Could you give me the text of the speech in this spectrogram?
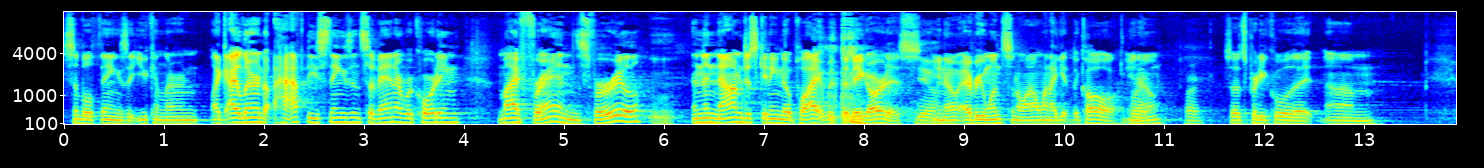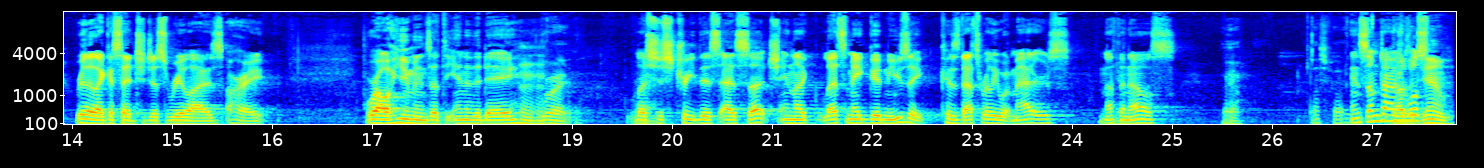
simple things that you can learn. Like I learned half these things in Savannah recording my friends for real. Mm. And then now I'm just getting to apply it with the big artists, Yeah. you know, every once in a while when I get the call, you Right, know. Right. So it's pretty cool that um really like I said to just realize all right, we're all humans at the end of the day Right. let's just treat this as such and like let's make good music because that's really what matters nothing else Yeah, that's fact. and sometimes That we'll was a gem.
